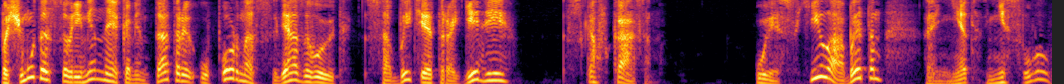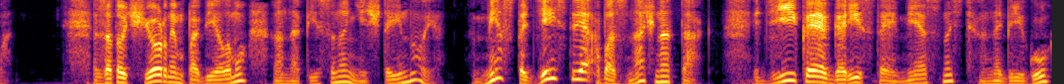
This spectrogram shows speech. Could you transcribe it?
Почему-то современные комментаторы упорно связывают события трагедии с Кавказом. У Эсхила об этом нет ни слова. Зато черным по белому написано нечто иное. Место действия обозначено так. Дикая гористая местность на берегу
